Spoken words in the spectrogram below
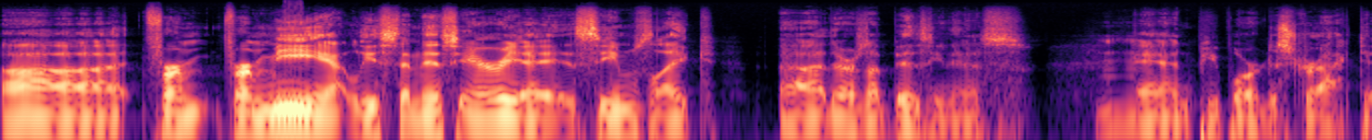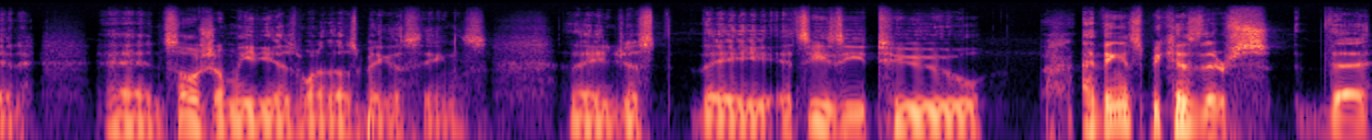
uh, for for me, at least in this area, it seems like uh, there's a busyness. and people are distracted. And social media is one of those biggest things. They just they it's easy to I think it's because there's the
